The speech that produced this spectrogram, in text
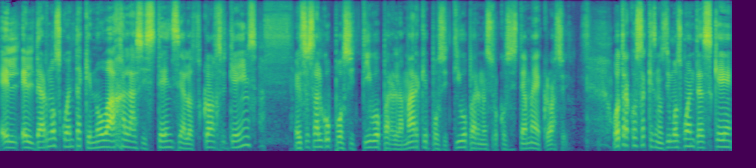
el, darnos cuenta que no baja la asistencia a los CrossFit Games, eso es algo positivo para la marca y positivo para nuestro ecosistema de CrossFit. Otra cosa que nos dimos cuenta es que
